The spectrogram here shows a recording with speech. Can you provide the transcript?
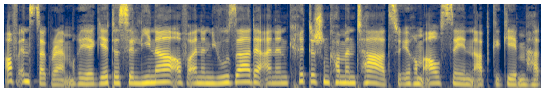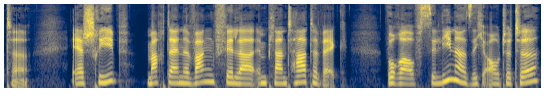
Auf Instagram reagierte Selina auf einen User, der einen kritischen Kommentar zu ihrem Aussehen abgegeben hatte. Er schrieb, mach deine Wangenfiller, Implantate weg. Worauf Selina sich outete,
